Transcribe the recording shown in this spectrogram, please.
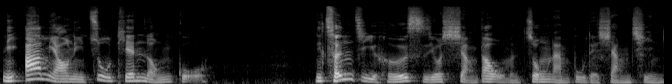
你阿苗，你住天龙国，你曾几何时有想到我们中南部的乡亲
